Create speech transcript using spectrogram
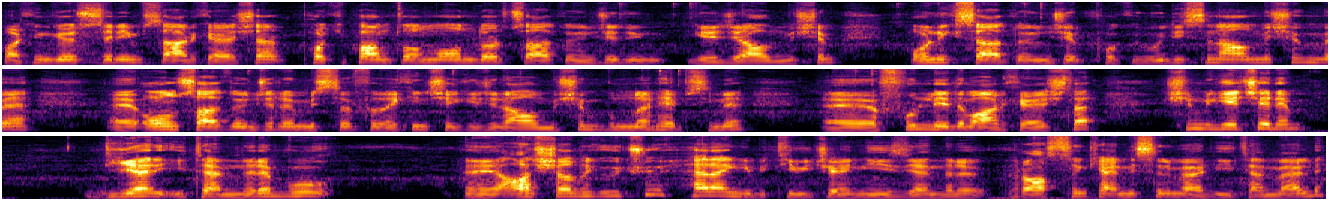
bakın göstereyim size arkadaşlar. Poki pantolonumu 14 saat önce dün gece almışım. 12 saat önce Poki hoodiesini almışım ve 10 saat önce de Mr. Flack'in çekicini almışım. Bunların hepsini e, fullledim arkadaşlar. Şimdi geçelim diğer itemlere. Bu e, aşağıdaki üçü herhangi bir Twitch yayını izleyenlere Rust'ın kendisini verdiği itemlerle.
